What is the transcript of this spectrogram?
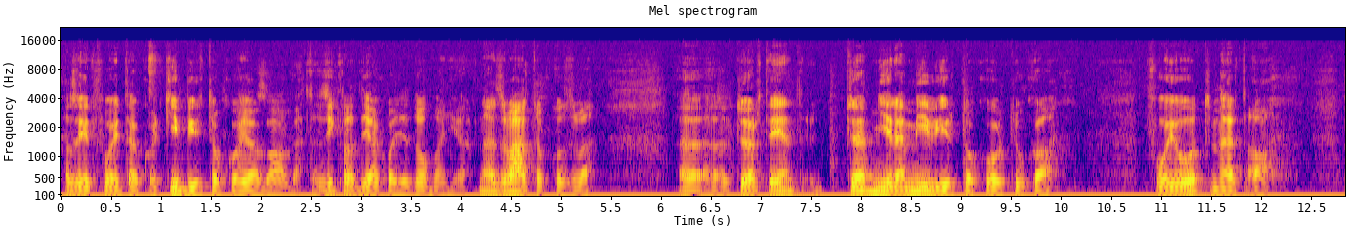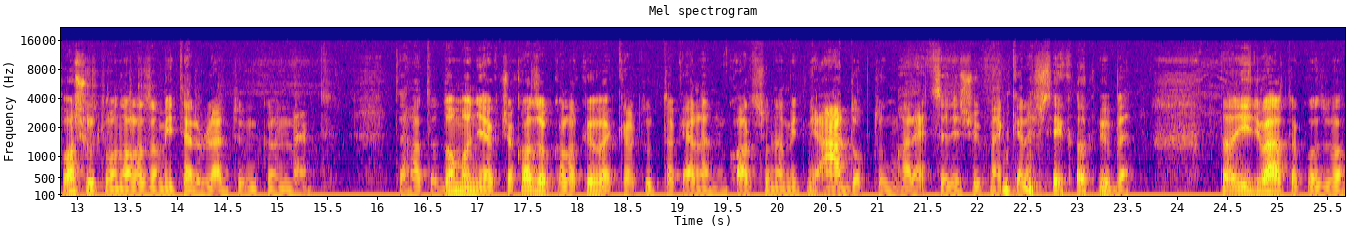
azért folytak, hogy kibirtokolja a galgát, az ikladiak vagy a domagyiak. Na ez váltakozva történt. Többnyire mi birtokoltuk a folyót, mert a vasútvonal az a mi területünkön ment. Tehát a domonyiak csak azokkal a kövekkel tudtak ellenünk harcolni, amit mi átdobtunk már egyszer, és ők megkeresték a fűbe. Tehát így váltakozva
